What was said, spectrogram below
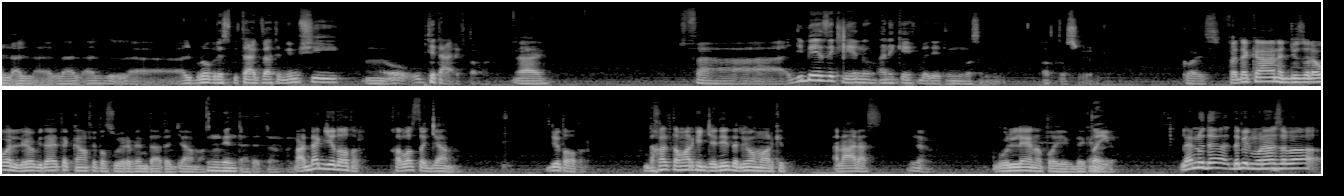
ال- progress بتاعك ذاته بيمشي. وبتتعرف طبعا أي. فدي basically إنه أنا كيف بديت إنه مثلا التصوير. كويس. فده كان الجزء الأول اللي هو بدايتك كان في تصوير event ات الجامعة. بتاعت الجامعة. بعد ذاك جيت قطر. خلصت الجامعة. جيت قطر. دخلت market جديد اللي هو market الأعراس نعم. قول لنا طيب ده كان. طيب. لأنه ده ده بالمناسبة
